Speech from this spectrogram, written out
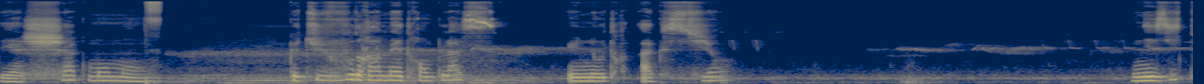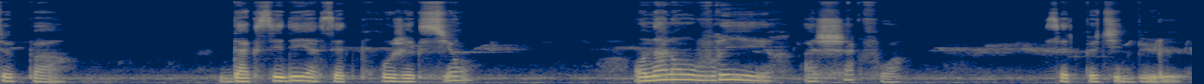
Et à chaque moment que tu voudras mettre en place une autre action, n'hésite pas d'accéder à cette projection en allant ouvrir à chaque fois cette petite bulle.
